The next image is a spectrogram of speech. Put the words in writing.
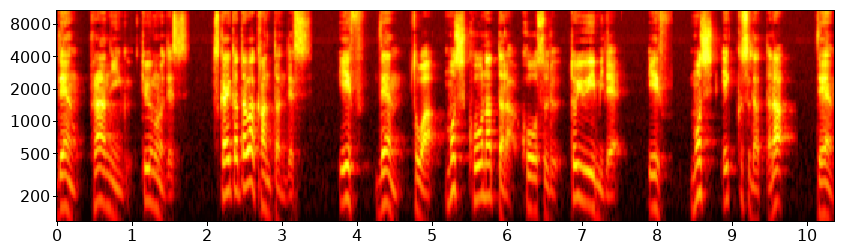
then planning というものです。使い方は簡単です。if then とはもしこうなったらこうするという意味で if もし x だったら then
